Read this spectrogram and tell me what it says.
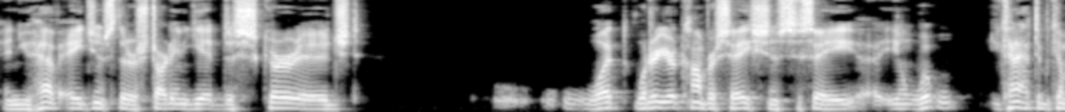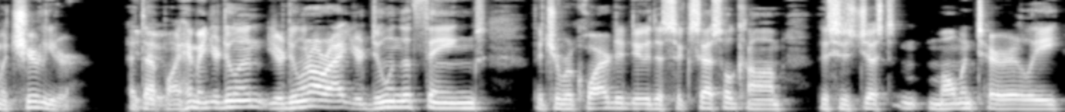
and you have agents that are starting to get discouraged, what what are your conversations to say? Uh, you know, what, you kind of have to become a cheerleader at you that do. point. Hey, man, you're doing you're doing all right. You're doing the things that you're required to do. The success will come. This is just momentarily.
